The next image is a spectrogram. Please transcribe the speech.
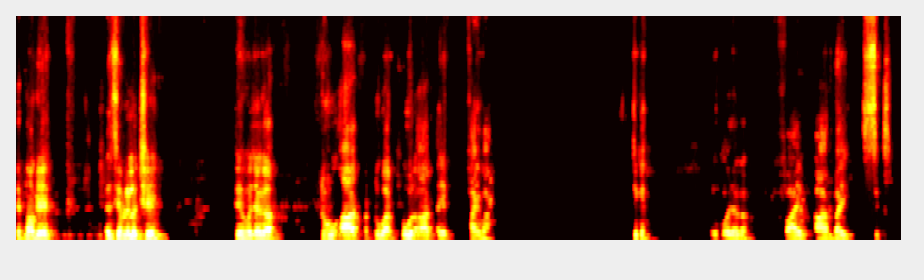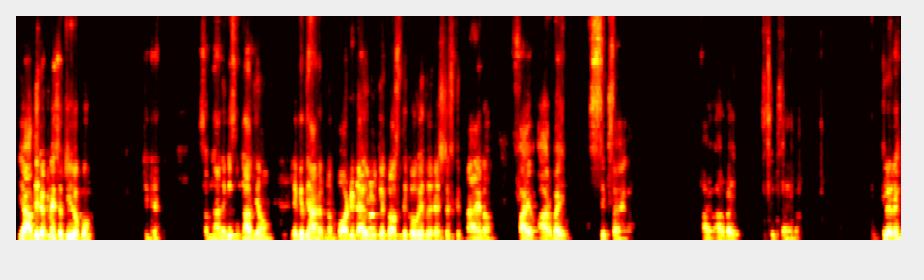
कितना हो गया? एलसीएम ले लो छ तो हो जाएगा टू आर और टू आर, फोर आर एक फाइव आर। ठीक है? एक हो जाएगा फाइव आर बाई सिक्स। याद ही रखना है सब चीज़ों को। ठीक है? समझाने की समझा दिया हूँ, लेकिन ध्यान रखना, बॉडी डायगोनल के क्रॉस देखोगे तो रेस्टेंस कितना आएगा? फाइव आर बाई सिक्स आएगा। फाइव आर बाई सिक्स आएगा। क्लियर है?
